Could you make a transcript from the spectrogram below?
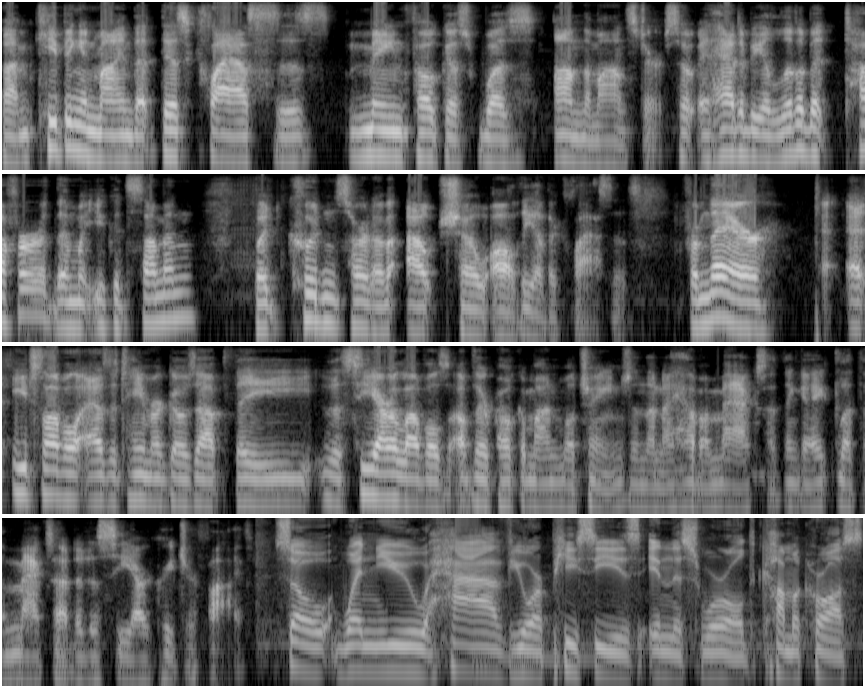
um, keeping in mind that this class's main focus was on the monster. So it had to be a little bit tougher than what you could summon, but couldn't sort of outshow all the other classes. from there, at each level as a tamer goes up, the the CR levels of their Pokemon will change, and then I have a max. I think I let them max out at a CR creature five. So when you have your PCs in this world come across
